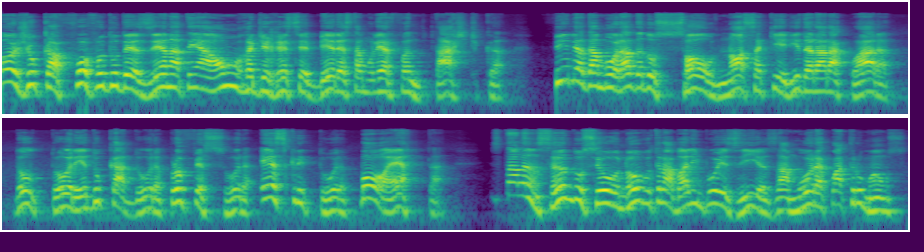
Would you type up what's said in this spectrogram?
Hoje o Cafofo do Dezena tem a honra de receber esta mulher fantástica, filha da Morada do Sol, nossa querida Araraquara, doutora, educadora, professora, escritora, poeta. Está lançando o seu novo trabalho em poesias, Amor a Quatro Mãos,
